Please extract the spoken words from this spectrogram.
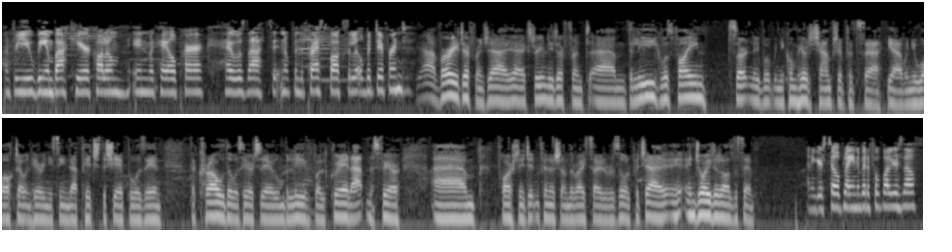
And for you being back here, Colm, in MacHale Park, how was that sitting up in the press box? A little bit different? Yeah, very different. Yeah, yeah, extremely different. Um, the league was fine certainly, but when you come here to championship, it's uh, yeah. When you walked out in here and you seen that pitch, the shape it was in, the crowd that was here today, unbelievable, great atmosphere. Um, fortunately, didn't finish on the right side of the result, but yeah, enjoyed it all the same. And you're still playing a bit of football yourself?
